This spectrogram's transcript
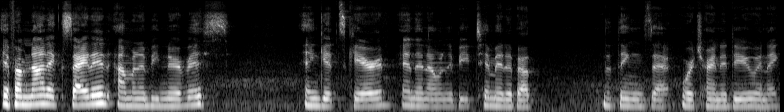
If I'm not excited, I'm gonna be nervous, and get scared, and then I'm gonna be timid about the things that we're trying to do, and I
